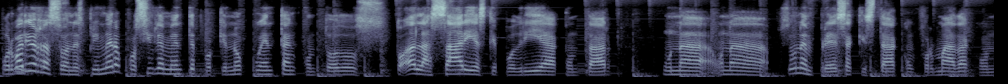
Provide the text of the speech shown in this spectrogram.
Por varias razones. Primero, posiblemente porque no cuentan con todos, todas las áreas que podría contar una, una, pues, una empresa que está conformada con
